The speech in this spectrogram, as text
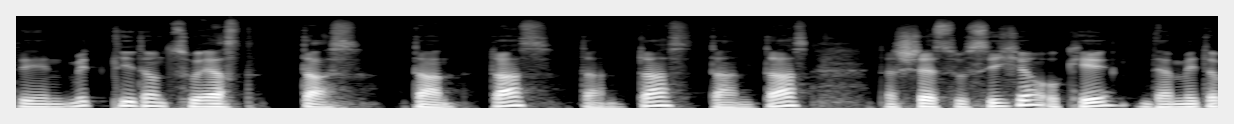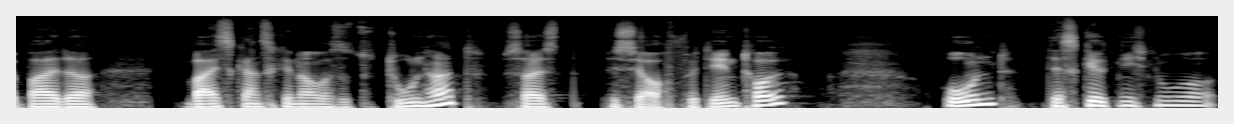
den Mitgliedern zuerst das, dann das, dann das, dann das. Dann stellst du sicher, okay, der Mitarbeiter weiß ganz genau, was er zu tun hat. Das heißt, ist ja auch für den toll. Und das gilt nicht nur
